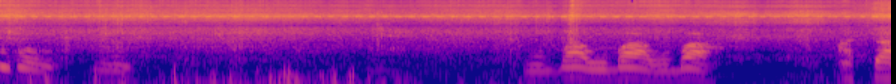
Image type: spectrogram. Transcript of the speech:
नको उभा उभा उभा. असा.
